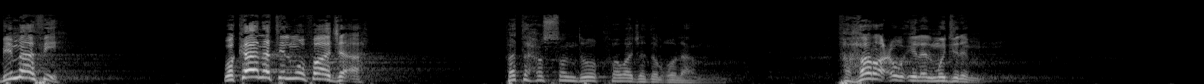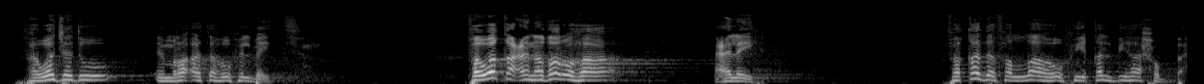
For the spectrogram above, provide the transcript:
بما فيه وكانت المفاجأة. فتحوا الصندوق فوجدوا الغلام فهرعوا إلى المجرم فوجدوا امرأته في البيت فوقع نظرها عليه فقذف الله في قلبها حبه.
